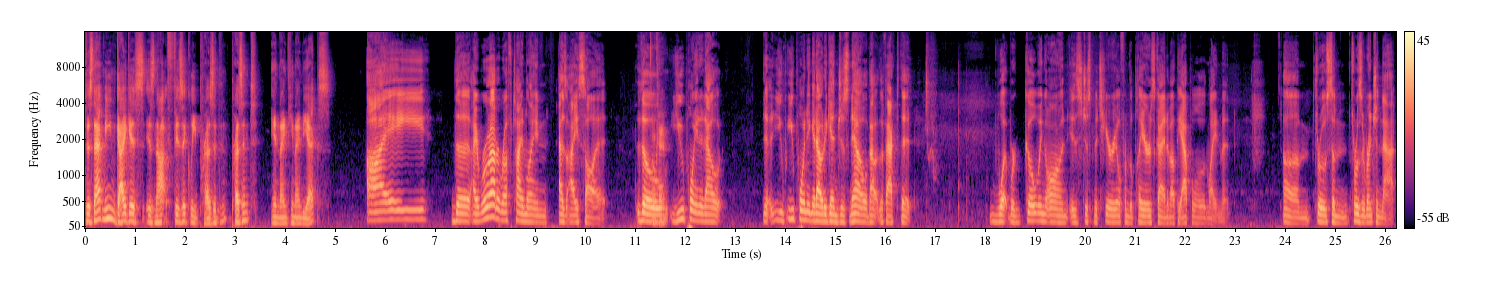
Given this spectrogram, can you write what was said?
does that mean Giygas is not physically present present in 1990X? I the I wrote out a rough timeline as I saw it, though Okay. you pointed out you you pointing it out again just now about the fact that what we're going on is just material from the player's guide about the Apple of Enlightenment. Um, throws some throws a wrench in that.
